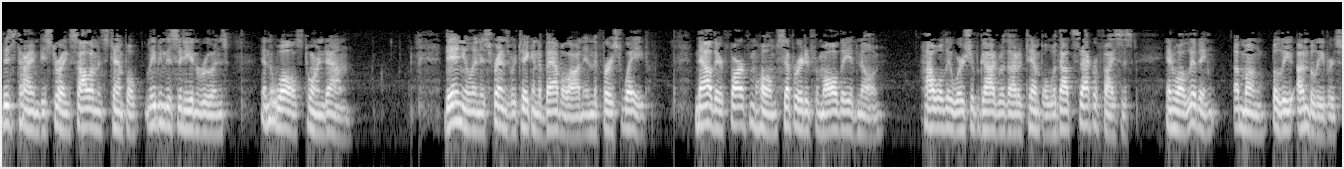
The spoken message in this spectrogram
this time destroying Solomon's temple, leaving the city in ruins and the walls torn down. Daniel and his friends were taken to Babylon in the first wave. Now they're far from home, separated from all they have known. How will they worship God without a temple, without sacrifices, and while living among unbelievers?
